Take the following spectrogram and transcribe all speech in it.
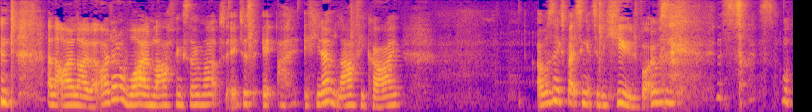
an eyeliner. I don't know why I'm laughing so much. It just, it, I, if you don't laugh, you cry. I wasn't expecting it to be huge, but I was, it's so small.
